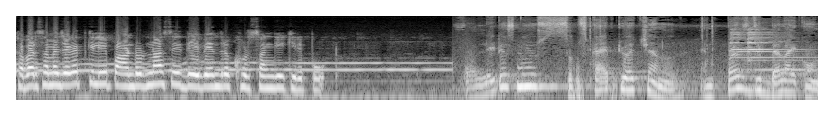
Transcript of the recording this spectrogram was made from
खबर समय जगत के लिए पांडुरना से देवेंद्र खुरसंगी की report. Latest news subscribe to our channel and press the bell icon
